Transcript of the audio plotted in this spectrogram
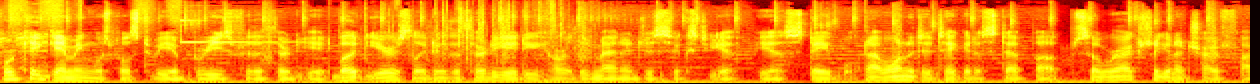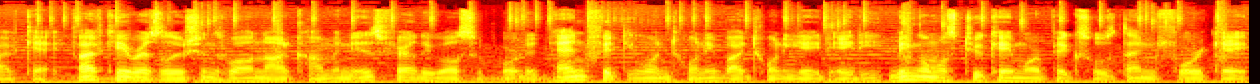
4K gaming was supposed to be a breeze for the 3080, but years later the 3080 hardly manages 60 FPS stable. I wanted to take it a step up, so we're actually going to try 5K. 5K resolutions, while not common, is fairly well supported, and 5120 by 2880 being almost 2K more pixels than 4K,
